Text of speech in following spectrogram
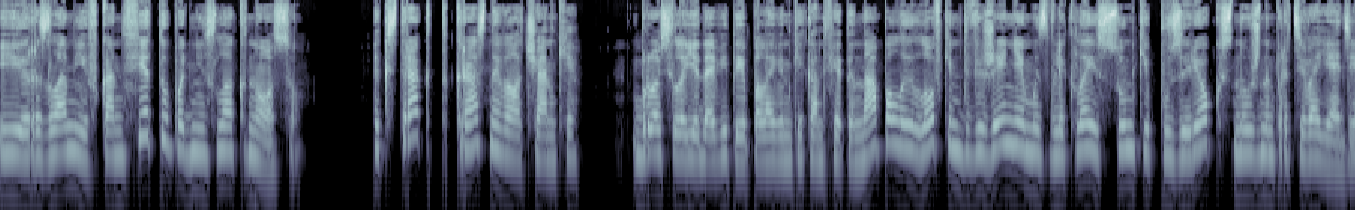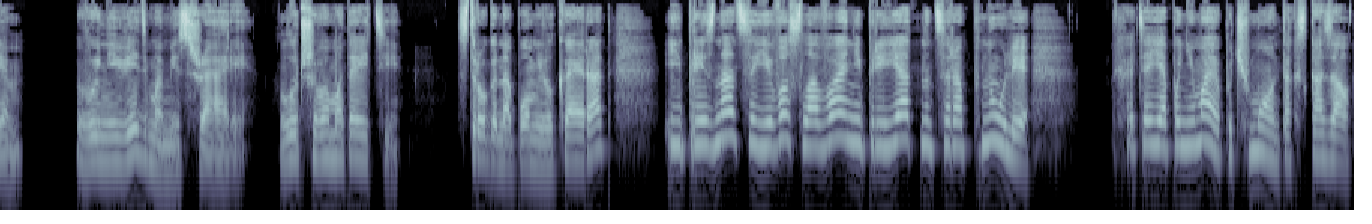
и, разломив конфету, поднесла к носу. Экстракт красной волчанки бросила ядовитые половинки конфеты на пол и ловким движением извлекла из сумки пузырек с нужным противоядием. «Вы не ведьма, мисс Шари. Лучше вам отойти», — строго напомнил Кайрат, и, признаться, его слова неприятно царапнули, хотя я понимаю, почему он так сказал.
